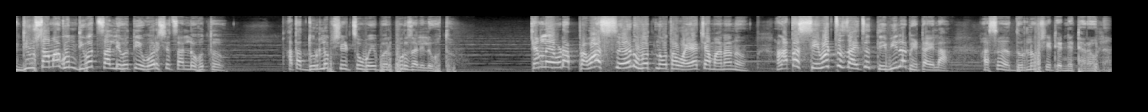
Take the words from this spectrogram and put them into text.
दिवसामागून दिवस चालले होते वर्ष चाललं होतं. आता दुर्लभ शेठचं वय भरपूर झालेलं होतं. त्यांना एवढा प्रवास सहन होत नव्हता वयाच्या मानानं. आणि आता शेवटचं जायचं देवीला भेटायला असं दुर्लभ शेठ यांनी ठरवलं.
